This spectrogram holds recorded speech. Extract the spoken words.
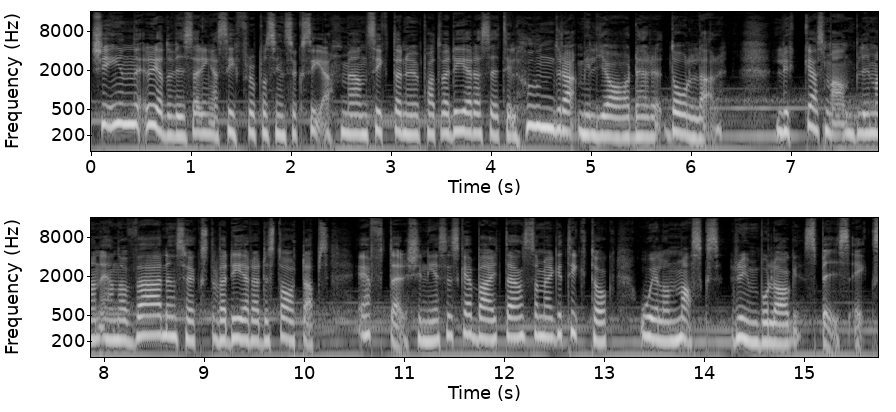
Shein redovisar inga siffror på sin succé men siktar nu på att värdera sig till 100 miljarder dollar. Lyckas man blir man en av världens högst värderade startups efter kinesiska ByteDance som äger TikTok och Elon Musks rymdbolag SpaceX.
